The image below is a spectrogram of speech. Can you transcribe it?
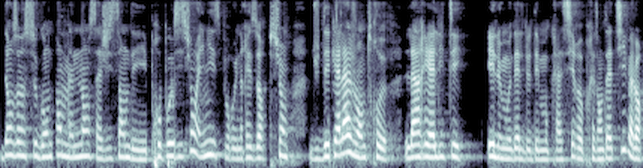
Dans un second temps, maintenant, s'agissant des propositions émises pour une résorption du décalage entre la réalité et le modèle de démocratie représentative. Alors,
